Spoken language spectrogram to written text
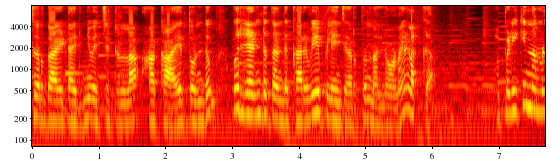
ചെറുതായിട്ട് അരിഞ്ഞു വെച്ചിട്ടുള്ള ആ കായത്തൊണ്ടും ഒരു രണ്ട് തണ്ട് കറിവേപ്പിലയും ചേർത്ത് നല്ലോണം ഇളക്കുക. അപ്പോഴേക്കും നമ്മൾ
